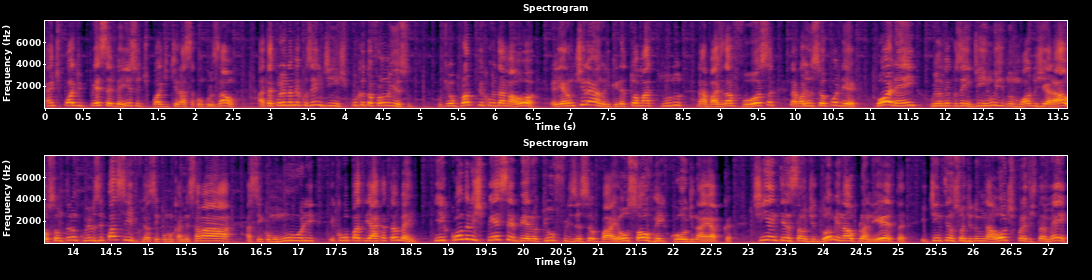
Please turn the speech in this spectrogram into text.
A gente pode perceber isso, a gente pode tirar essa conclusão até pelos Namekusei Jeans. Por que eu tô falando isso? Porque o próprio Piccolo da Mao, ele era um tirano, ele queria tomar tudo na base da força, na base do seu poder. Porém, os Namekusei no, no modo geral, são tranquilos e pacíficos, assim como o Kami-sama, assim como Muri e como o Patriarca também. E quando eles perceberam que o Freeza, seu pai, ou só o Rei Cold na época, tinha a intenção de dominar o planeta e tinha intenção de dominar outros planetas também,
